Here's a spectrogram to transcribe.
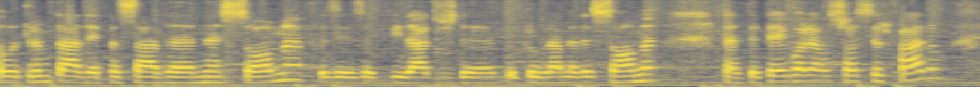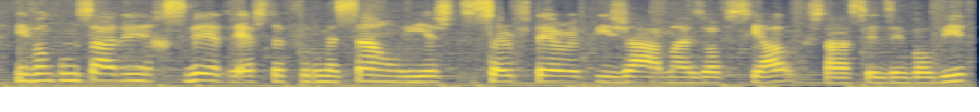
a outra metade é passada na Soma, fazer as atividades de, do programa da Soma. Portanto, até agora elas só surfaram e vão começar a receber esta formação e este surf therapy já mais oficial, que está a ser desenvolvido,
